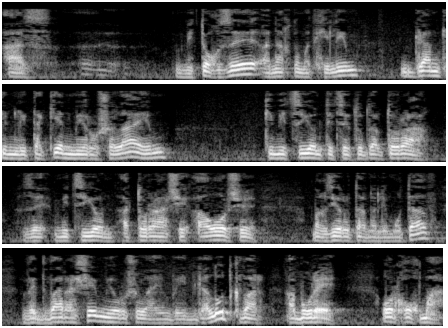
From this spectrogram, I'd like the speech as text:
אז אה, מתוך זה אנחנו מתחילים גם כן לתקן מירושלים, כי מציון תצא תורה, זה מציון התורה, האור שמחזיר אותנו למוטב, ודבר השם מירושלים, והתגלות כבר הבורא, אור חוכמה,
